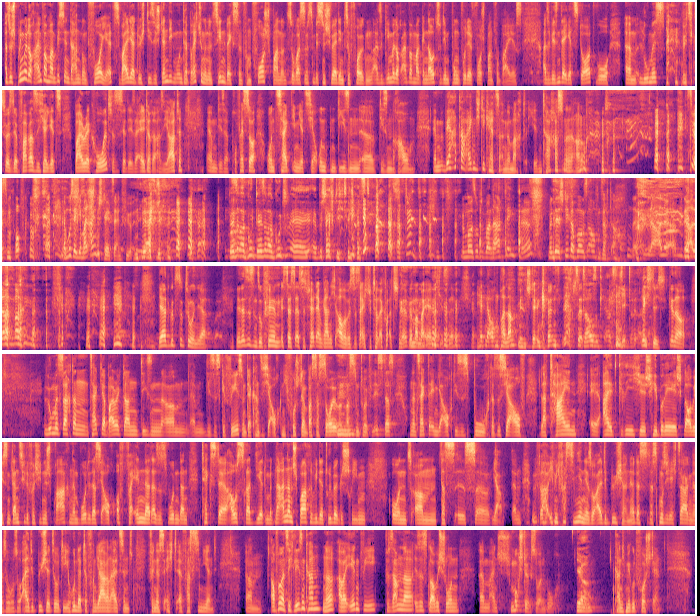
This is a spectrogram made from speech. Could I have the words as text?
Also springen wir doch einfach mal ein bisschen in der Handlung vor jetzt, weil ja durch diese ständigen Unterbrechungen und Szenenwechseln vom Vorspann und sowas ist es ein bisschen schwer, dem zu folgen. Also gehen wir doch einfach mal genau zu dem Punkt, wo der Vorspann vorbei ist. Also wir sind ja jetzt dort, wo ähm, Loomis, beziehungsweise der Pfarrer, sich ja jetzt Byrek holt, das ist ja dieser ältere Asiate, ähm, dieser Professor, und zeigt ihm jetzt ja unten diesen, äh, diesen Raum. Ähm, wer hat da eigentlich die Kerzen angemacht? Jeden Tag, hast du eine Ahnung? ist dir das mal aufgefallen? Da muss ja jemand angestellt sein für. Ne? Der ist aber gut, der ist aber gut äh, äh, beschäftigt den ganzen Tag. Stimmt. Wenn man so drüber nachdenkt, ne? Wenn der steht doch morgens auf und sagt, ach, na, wieder alle, wieder alle anmachen. der hat gut zu tun, ja. Nee, das ist in so Filmen, ist das, das fällt einem gar nicht auf, aber es ist eigentlich totaler Quatsch, ne? Wenn man mal ehrlich ist, ne? Wir hätten ja auch ein paar Lampen hinstellen können. Ja, so tausend Kerzen. Richtig, genau. Loomis sagt dann, zeigt ja Byrek dann diesen, ähm, ähm, dieses Gefäß und der kann sich ja auch nicht vorstellen, was das soll, Mhm. was zum Teufel ist das. Und dann zeigt er ihm ja auch dieses Buch. Das ist ja auf Latein, äh, Altgriechisch, Hebräisch, glaube ich, sind ganz viele verschiedene Sprachen. Dann wurde das ja auch oft verändert. Also es wurden dann Texte ausradiert und mit einer anderen Sprache wieder drüber geschrieben. Und ähm, das ist, äh, ja, ähm, ich mich faszinieren ja so alte Bücher, ne? Das, das muss ich echt sagen, da so, so alte Bücher, so die hunderte von Jahren alt sind. Ich finde das echt äh, faszinierend. Ähm, auch wenn man es nicht lesen kann, ne? Aber irgendwie für Sammler ist es, glaube ich, schon ähm, ein Schmuckstück, so ein Buch. Ja. Kann ich mir gut vorstellen.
